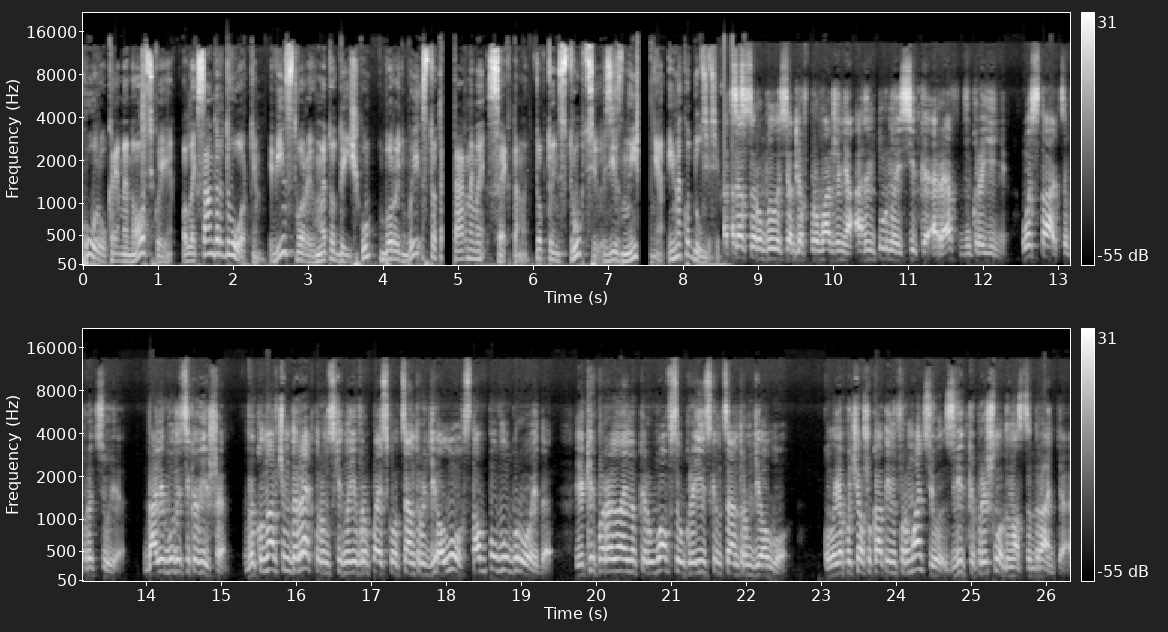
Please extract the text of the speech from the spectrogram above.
Гуру Кременовської Олександр Дворкін. Він створив методичку боротьби з тоталітарними сектами, тобто інструкцію зі знищення інакодумців. А це все робилося для впровадження агентурної сітки РФ в Україні. Ось так це працює. Далі буде цікавіше. Виконавчим директором східноєвропейського центру діалог став Павло Бройда, який паралельно керував всеукраїнським центром діалог. Коли я почав шукати інформацію, звідки прийшло до нас це дрантя,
